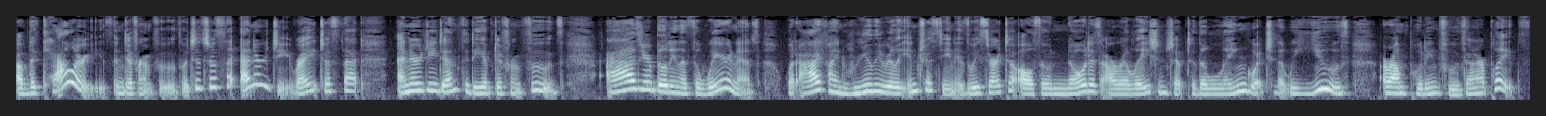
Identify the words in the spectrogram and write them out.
of the calories in different foods, which is just the energy, right? Just that energy density of different foods. As you're building this awareness, what I find really, really interesting is we start to also notice our relationship to the language that we use around putting foods on our plates.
